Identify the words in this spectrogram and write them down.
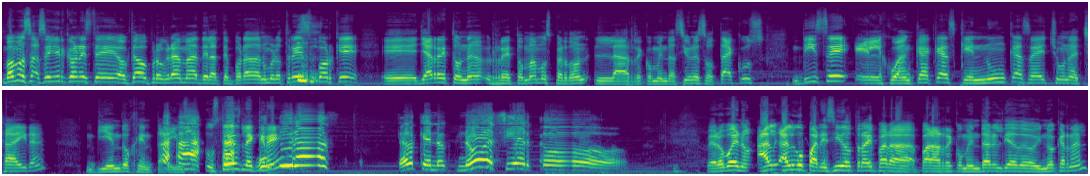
vamos a seguir con este octavo programa de la temporada número 3 porque eh, ya retona- retomamos perdón, las recomendaciones otakus. Dice el Juan Cacas que nunca se ha hecho una chaira viendo hentai. ¿Ustedes le creen? ¡Mentiras! Claro que no, no es cierto. Pero bueno, al- algo parecido trae para, para recomendar el día de hoy, ¿no, carnal?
